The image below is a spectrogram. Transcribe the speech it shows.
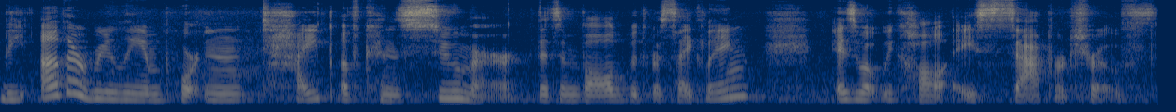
The other really important type of consumer that's involved with recycling is what we call a saprotroph.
